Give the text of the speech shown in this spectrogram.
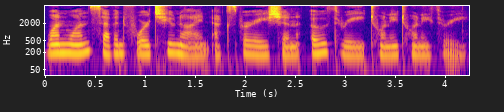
117429, expiration 03 2023.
